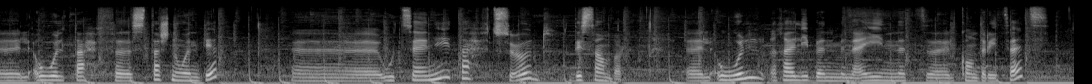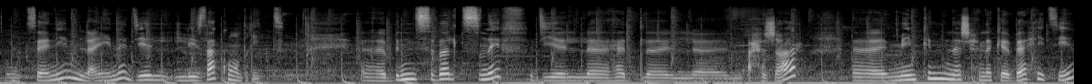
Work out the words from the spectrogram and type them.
آه الأول طاح في 16 نوفمبر آه والثاني طاح في 9 ديسمبر. آه الأول غالبا من عينة الكوندريتات. والثاني من العينة ديال les achondrites. آه، بالنسبة للتصنيف ديال هاد الأحجار آه، ما يمكنناش حنا كباحثين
